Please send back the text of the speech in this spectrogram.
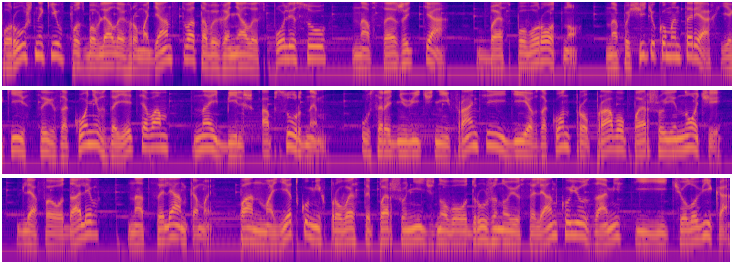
Порушників позбавляли громадянства та виганяли з полісу на все життя безповоротно. Напишіть у коментарях, який з цих законів здається вам найбільш абсурдним. У середньовічній Франції діяв закон про право першої ночі для феодалів над селянками. Пан маєтку міг провести першу ніч з новоодруженою селянкою замість її чоловіка.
